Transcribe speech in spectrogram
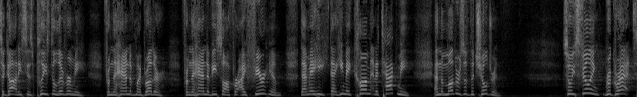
to God He says, Please deliver me from the hand of my brother from the hand of Esau, for I fear him that, may he, that he may come and attack me and the mothers of the children. So he's feeling regret.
